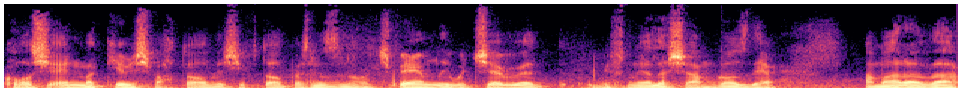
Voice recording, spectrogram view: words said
כל שאין מכיר משפחתו ושבטו, a person doesn't know his family, with שבט, מפנה לשם, goes there. אמר רבה,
